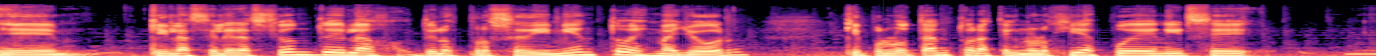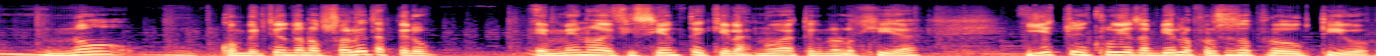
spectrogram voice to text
Eh, que la aceleración de, los procedimientos es mayor, que por lo tanto las tecnologías pueden irse no convirtiendo en obsoletas, pero en menos eficientes que las nuevas tecnologías, y esto incluye también los procesos productivos.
